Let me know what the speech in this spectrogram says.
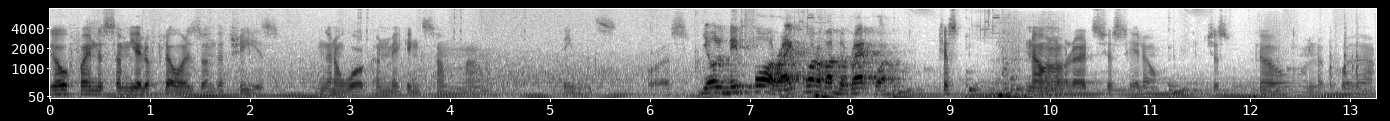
go find us some yellow flowers on the trees. I'm gonna work on making some um, things for us. You only need four, right? What about the red one? Just no, not red. It's just yellow. Just go and look for that.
